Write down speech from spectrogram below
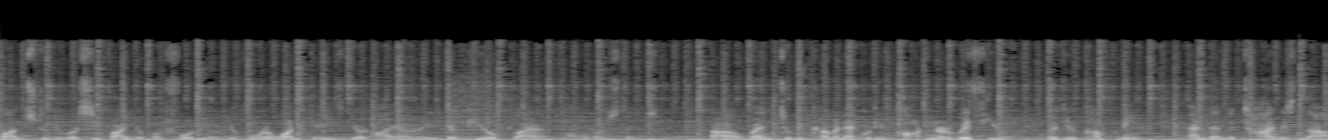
funds to diversify your portfolio, your 401ks, your IRA, your Keogh plan, all those things uh, when to become an equity partner with you, with your company, and then the time is now.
